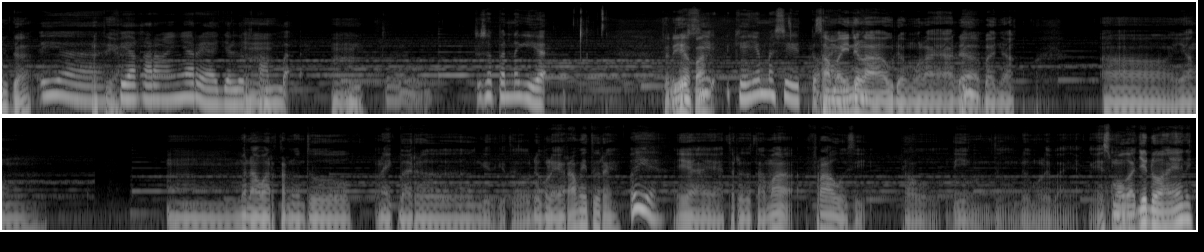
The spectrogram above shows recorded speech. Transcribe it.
juga. Iya, Berarti ya? via Karanganyar ya jalur Mm. Tamba. Mm-mm. Gitu. Terus apa lagi ya? Tadi Udah apa? sih, kayaknya masih itu. Sama aja. inilah udah mulai ada banyak eh, yang mm, menawarkan untuk naik bareng gitu-gitu. Udah mulai ramai tuh, Re. Oh iya. Iya, ya, terutama perahu sih. Perahu ding tuh udah mulai banyak. Ya semoga aja doanya nih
